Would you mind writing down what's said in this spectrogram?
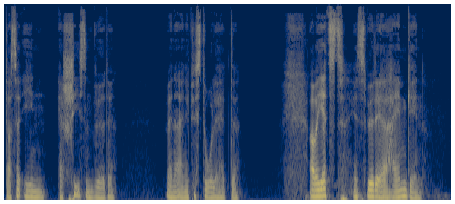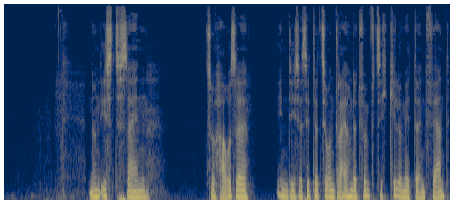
dass er ihn erschießen würde, wenn er eine Pistole hätte. Aber jetzt, jetzt würde er heimgehen. Nun ist sein Zuhause in dieser Situation 350 Kilometer entfernt.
